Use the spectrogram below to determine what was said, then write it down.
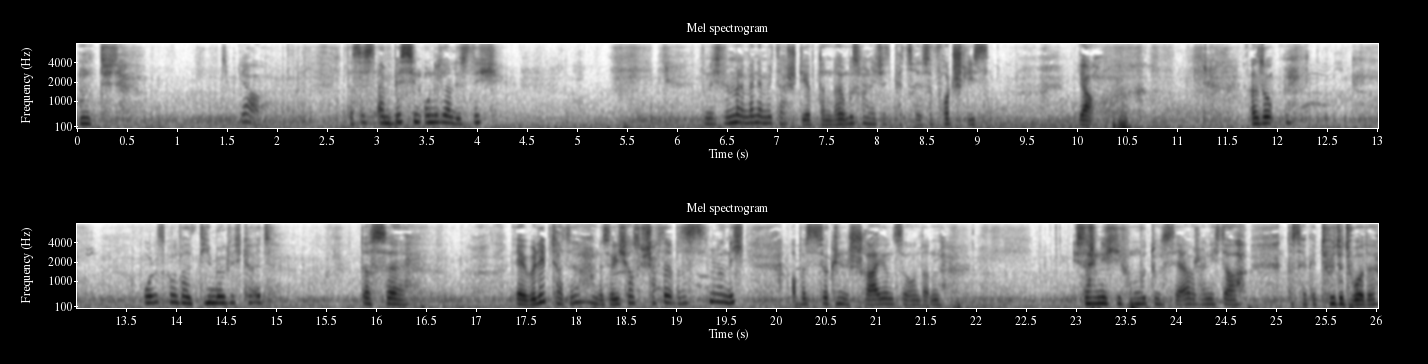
Und ja, das ist ein bisschen unrealistisch. Denn wenn, man, wenn der Mittag stirbt, dann, muss man nicht das Pizzeria sofort schließen. Ja. Also, oder es kommt halt die Möglichkeit, dass äh, er überlebt hatte und es wirklich rausgeschafft hat, aber das sieht man noch nicht. Aber es ist wirklich ein Schrei und so und dann ist wahrscheinlich die Vermutung sehr wahrscheinlich da, dass er getötet wurde.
